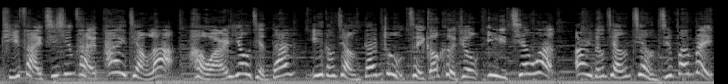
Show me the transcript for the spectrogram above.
体彩七星彩太奖啦，好玩又简单，一等奖单注最高可中一千万，二等奖奖金翻倍，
